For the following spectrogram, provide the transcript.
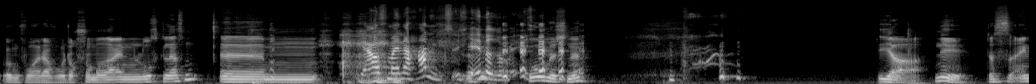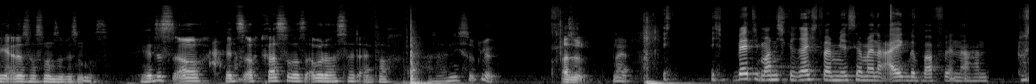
Irgendwo hat er wohl doch schon mal einen losgelassen. Ähm, Ja, auf meine Hand. Ich erinnere mich. Komisch, ne? ja, nee, das ist eigentlich alles, was man so wissen muss. Hättest auch, hättest auch krasseres, aber du hast halt einfach hat halt nicht so Glück. Also, naja. Ich werde ihm auch nicht gerecht, weil mir ist ja meine eigene Waffe in der Hand.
